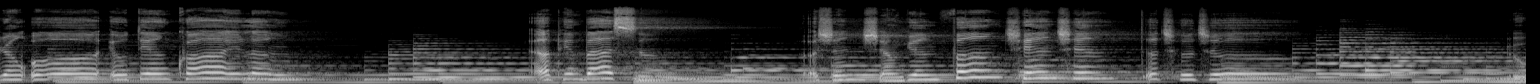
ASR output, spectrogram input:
让我有点快乐。那片白色，和伸向远方浅浅的车辙。如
